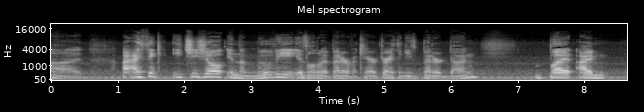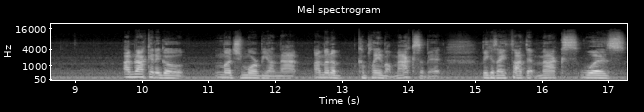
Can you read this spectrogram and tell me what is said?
Uh, I, I think Ichijo in the movie is a little bit better of a character. I think he's better done, but I'm I'm not gonna go much more beyond that. I'm gonna complain about Max a bit because I thought that Max was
